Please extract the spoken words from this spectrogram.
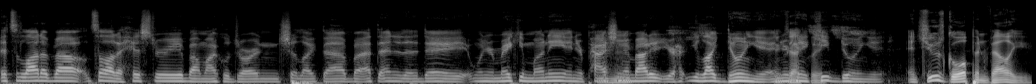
It's a lot about it's a lot of history about Michael Jordan and shit like that. But at the end of the day, when you're making money and you're passionate Mhm. about it, you're you like doing it and you're gonna keep doing it. And shoes go up in value.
